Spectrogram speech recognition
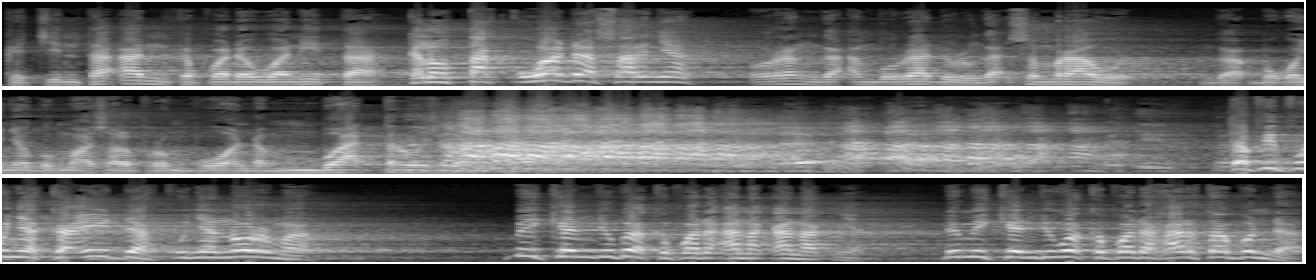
Kecintaan kepada wanita. Kalau takwa dasarnya orang nggak amburadul, nggak semrawut, nggak pokoknya gue masal perempuan dan membuat terus. Tapi punya kaidah, punya norma. Bikin juga kepada anak-anaknya. Demikian juga kepada harta benda.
